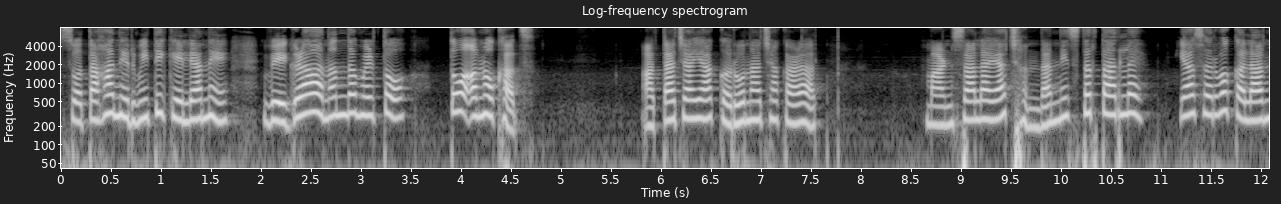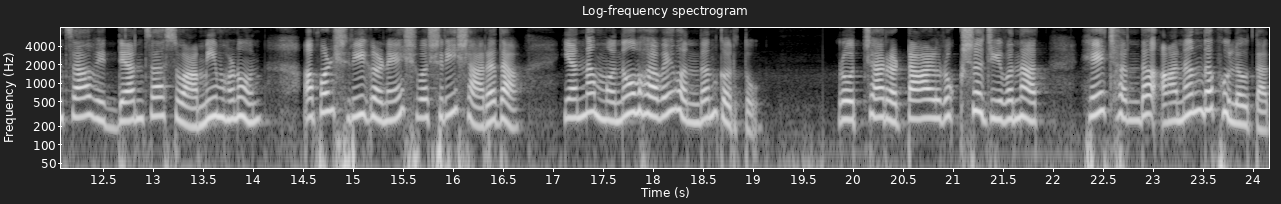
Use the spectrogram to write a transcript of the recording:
स्वतः निर्मिती केल्याने वेगळा आनंद मिळतो तो अनोखाच. आताच्या या करोनाच्या काळात माणसाला या छंदांनीच तर तारलंय. या सर्व कलांचा विद्यांचा स्वामी म्हणून आपण श्री गणेश व श्री शारदा यांना मनोभावे वंदन करतो. रोजच्या रटाळ वृक्ष जीवनात हे छंद आनंद फुलवतात.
